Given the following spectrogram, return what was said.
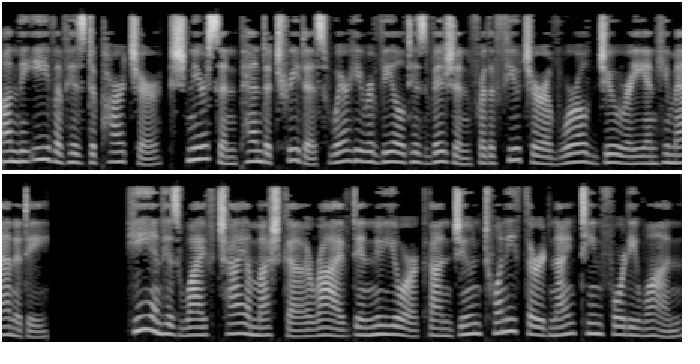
On the eve of his departure, Schneerson penned a treatise where he revealed his vision for the future of world Jewry and humanity. He and his wife Chaya Mushka arrived in New York on June 23, 1941.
